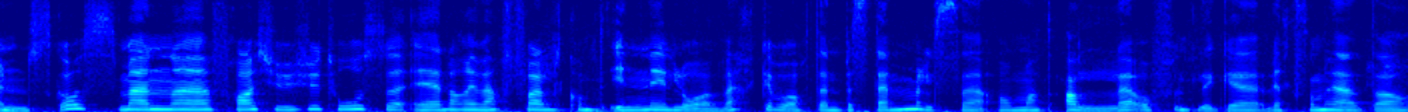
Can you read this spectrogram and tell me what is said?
ønske oss, men uh, fra 2022 så er det i hvert fall kommet inn i lovverket vårt en bestemmelse om at alle offentlige virksomheter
